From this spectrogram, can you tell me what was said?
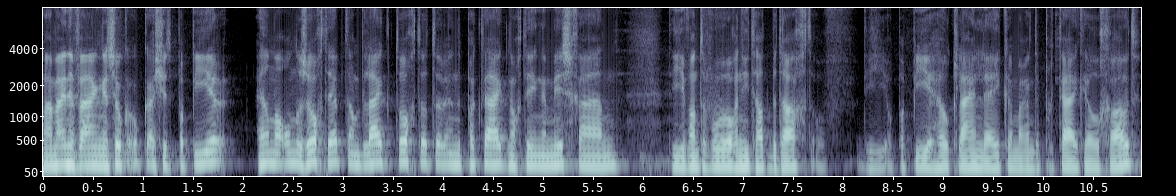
Maar mijn ervaring is ook, als je het papier helemaal onderzocht hebt, dan blijkt toch dat er in de praktijk nog dingen misgaan die je van tevoren niet had bedacht of die op papier heel klein leken, maar in de praktijk heel groot.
